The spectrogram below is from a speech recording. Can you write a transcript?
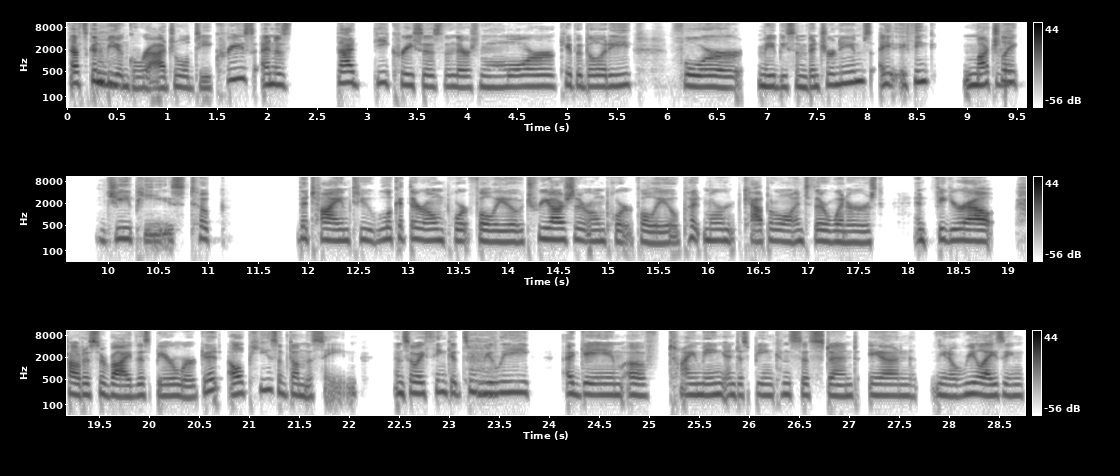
that's going to be a mm-hmm. gradual decrease. And as that decreases, then there's more capability for maybe some venture names. I, I think much mm-hmm. like GPs took the time to look at their own portfolio, triage their own portfolio, put more capital into their winners, and figure out how to survive this bear market. LPs have done the same. And so I think it's mm-hmm. really a game of timing and just being consistent and, you know, realizing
